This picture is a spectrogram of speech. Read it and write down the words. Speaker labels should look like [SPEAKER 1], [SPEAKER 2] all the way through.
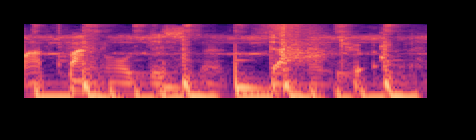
[SPEAKER 1] Look final at down to then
